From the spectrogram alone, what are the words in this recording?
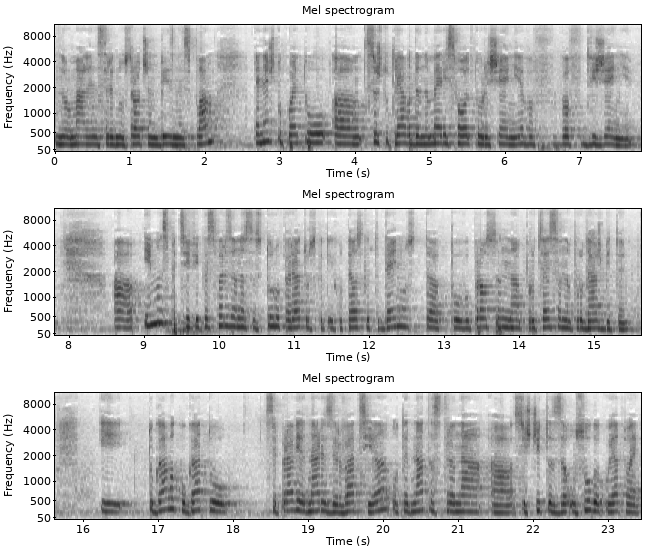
нормален средносрочен бизнес план, е нещо, което а, също трябва да намери своето решение в, в движение. А, има специфика, свързана с туроператорската и хотелската дейност а, по въпроса на процеса на продажбите. И тогава, когато се прави една резервация, от едната страна а, се счита за услуга, която е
